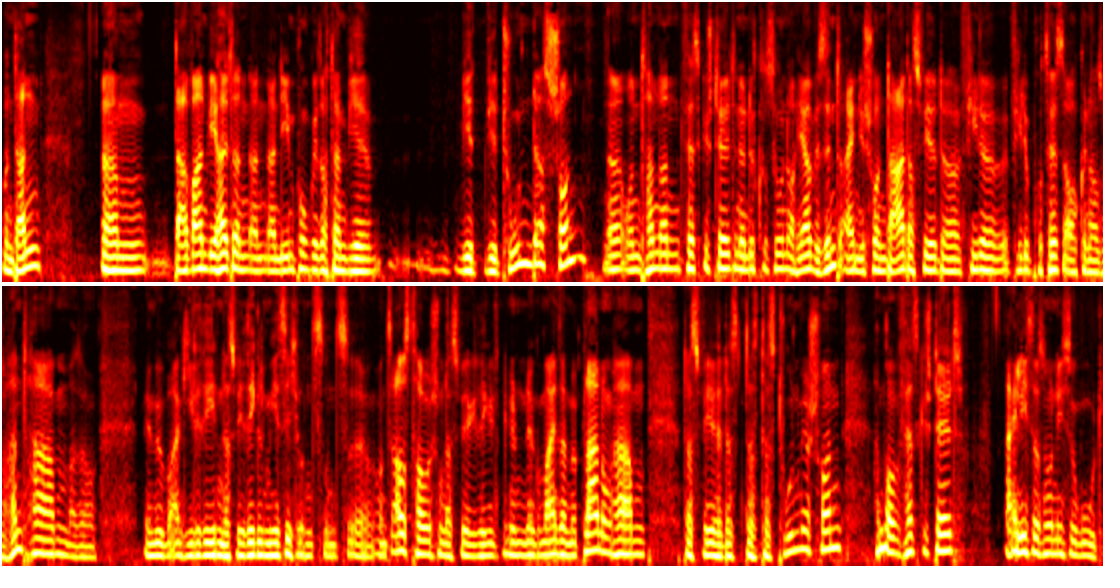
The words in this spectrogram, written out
Und dann, ähm, da waren wir halt an, an, an dem Punkt gesagt haben, wir, wir, wir tun das schon ne, und haben dann festgestellt in der Diskussion auch, ja, wir sind eigentlich schon da, dass wir da viele, viele Prozesse auch genauso handhaben. Also wenn wir über agil reden, dass wir regelmäßig uns, uns, äh, uns austauschen, dass wir eine gemeinsame Planung haben, dass wir, das, das, das tun wir schon, haben aber festgestellt, eigentlich ist das noch nicht so gut.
